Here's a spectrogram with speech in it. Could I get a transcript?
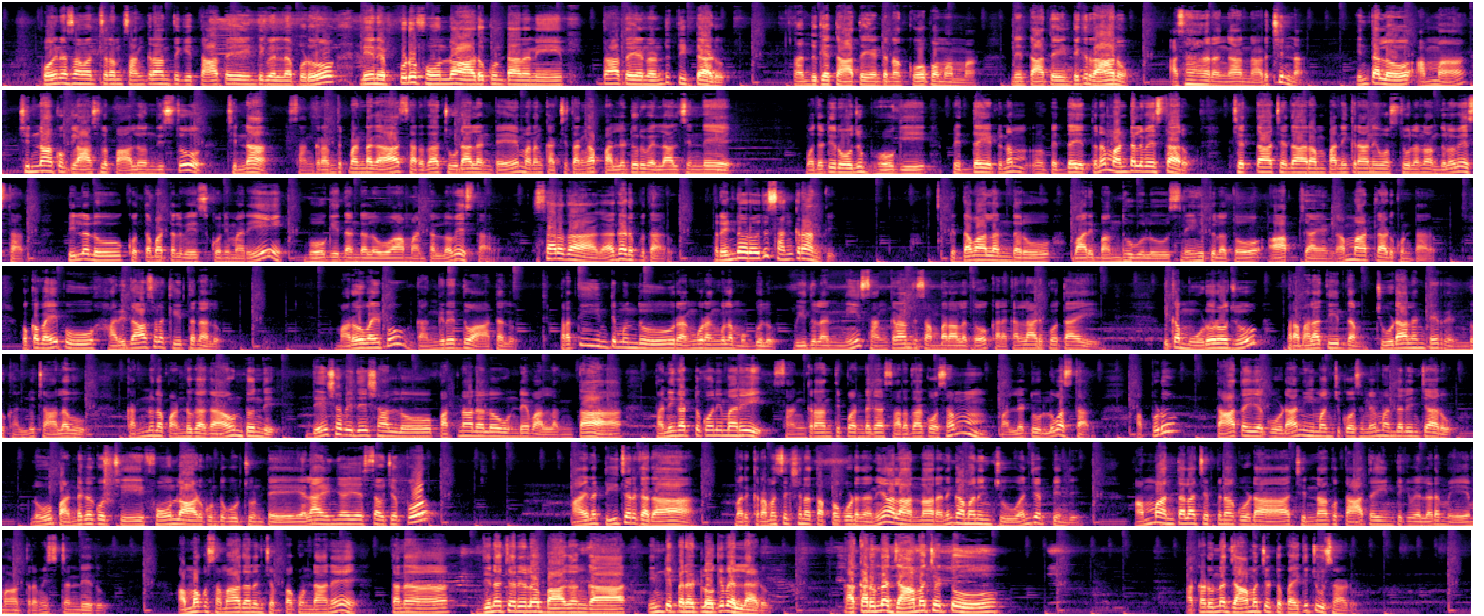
పోయిన సంవత్సరం సంక్రాంతికి తాతయ్య ఇంటికి వెళ్ళినప్పుడు నేను ఎప్పుడూ ఫోన్లో ఆడుకుంటానని తాతయ్యనంటూ తిట్టాడు. అందుకే తాతయ్య అంటే నాకు కోపం అమ్మ. నేను తాతయ్య ఇంటికి రాను. అసహనంగా అన్నాడు చిన్న. ఇంతలో అమ్మ చిన్నాకు గ్లాసులో పాలు అందిస్తూ చిన్న సంక్రాంతి పండగ సరదా చూడాలంటే మనం ఖచ్చితంగా పల్లెటూరు వెళ్ళాల్సిందే మొదటి రోజు భోగి పెద్ద ఎత్తున పెద్ద ఎత్తున మంటలు వేస్తారు. చెత్త చెదారం పనికిరాని వస్తువులను అందులో వేస్తారు. పిల్లలు కొత్త బట్టలు వేసుకొని మరీ భోగి దండలు ఆ మంటల్లో వేస్తారు. సరదాగా గడుపుతారు. రెండో రోజు సంక్రాంతి. పెద్దవాళ్ళందరూ వారి బంధువులు స్నేహితులతో ఆప్యాయంగా మాట్లాడుకుంటారు. ఒకవైపు హరిదాసుల కీర్తనలు మరోవైపు గంగిరెద్దు ఆటలు. ప్రతి ఇంటి ముందు రంగురంగుల ముగ్గులు వీధులన్నీ సంక్రాంతి సంబరాలతో కలకల్లాడిపోతాయి. ఇక మూడో రోజు ప్రబల తీర్థం చూడాలంటే రెండు కళ్ళు చాలవు. కన్నుల పండుగగా ఉంటుంది. దేశ విదేశాల్లో పట్టణాలలో ఉండే వాళ్ళంతా పనిగట్టుకొని మరీ సంక్రాంతి పండుగ సరదా కోసం పల్లెటూర్లు వస్తారు. అప్పుడు తాతయ్య కూడా నీ మంచి కోసమే మందలించారు. నువ్వు పండగకొచ్చి ఫోన్లో ఆడుకుంటూ కూర్చుంటే ఎలా ఎంజాయ్ చేస్తావు చెప్పు? ఆయన టీచర్ కదా మరి క్రమశిక్షణ తప్పకూడదని అలా అన్నారని గమనించు అని చెప్పింది. అమ్మ అంతలా చెప్పినా కూడా చిన్నాకు తాతయ్య ఇంటికి వెళ్ళడం ఏమాత్రం ఇష్టం లేదు. అమ్మకు సమాధానం చెప్పకుండానే తన దినచర్యలో భాగంగా ఇంటి పెరట్లోకి వెళ్ళాడు. అక్కడున్న జామ చెట్టు అక్కడున్న జామ చెట్టు పైకి చూశాడు.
